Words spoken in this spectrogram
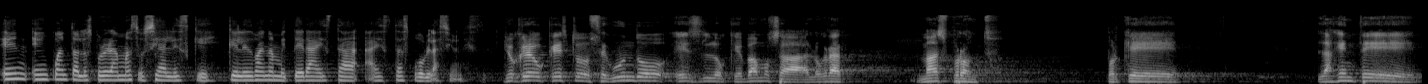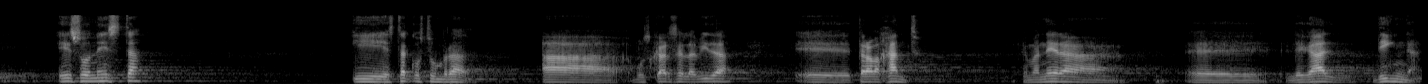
en, en cuanto a los programas sociales que, que les van a meter a, esta, a estas poblaciones? Yo creo que esto segundo es lo que vamos a lograr más pronto, porque la gente es honesta, y está acostumbrada a buscarse la vida eh, trabajando de manera eh, legal, digna,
